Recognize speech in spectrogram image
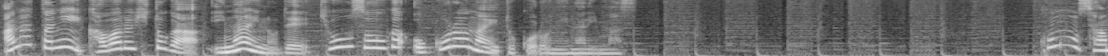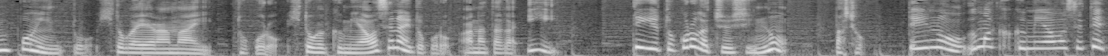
あなたに代わる人がいないので競争が起こらないところになります。この3ポイント人がやらないところ人が組み合わせないところあなたがいいっていうところが中心の場所っていうのをうまく組み合わせて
